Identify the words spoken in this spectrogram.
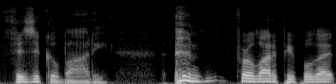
physical body. for a lot of people, that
